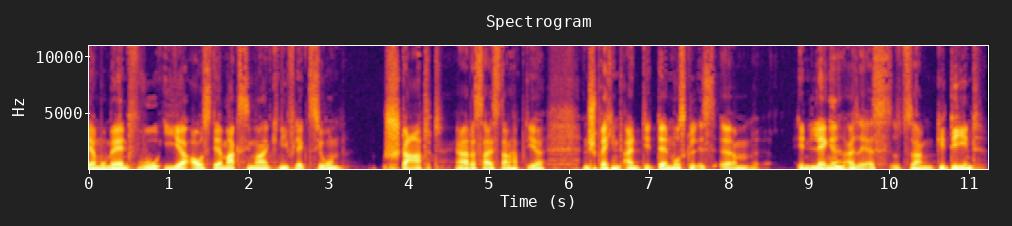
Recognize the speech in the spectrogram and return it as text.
der Moment, wo ihr aus der maximalen Knieflexion startet. Ja, das heißt, dann habt ihr entsprechend ein, der Muskel ist ähm, in Länge, also er ist sozusagen gedehnt,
